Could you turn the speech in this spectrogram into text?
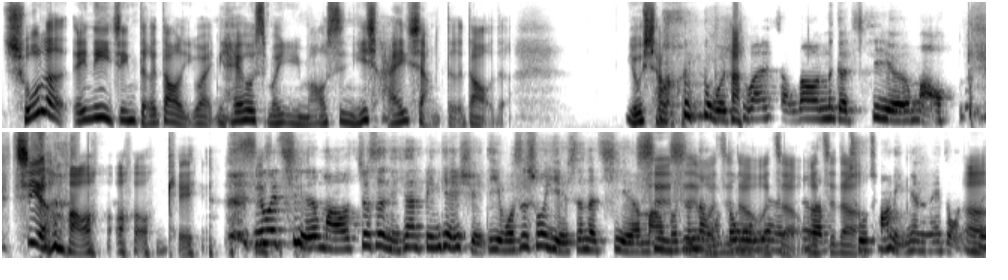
除了诶你已经得到以外，你还有什么羽毛是你还想得到的？有想，我 突然想到那个企鹅毛，企鹅毛，OK，因为企鹅毛就是你看冰天雪地，我是说野生的企鹅毛，是是不是那种动物园那个橱窗里面的那种，嗯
